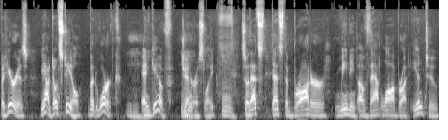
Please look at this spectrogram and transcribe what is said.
But here is yeah, don't steal, but work mm-hmm. and give mm. generously. Mm. So that's that's the broader meaning of that law brought into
